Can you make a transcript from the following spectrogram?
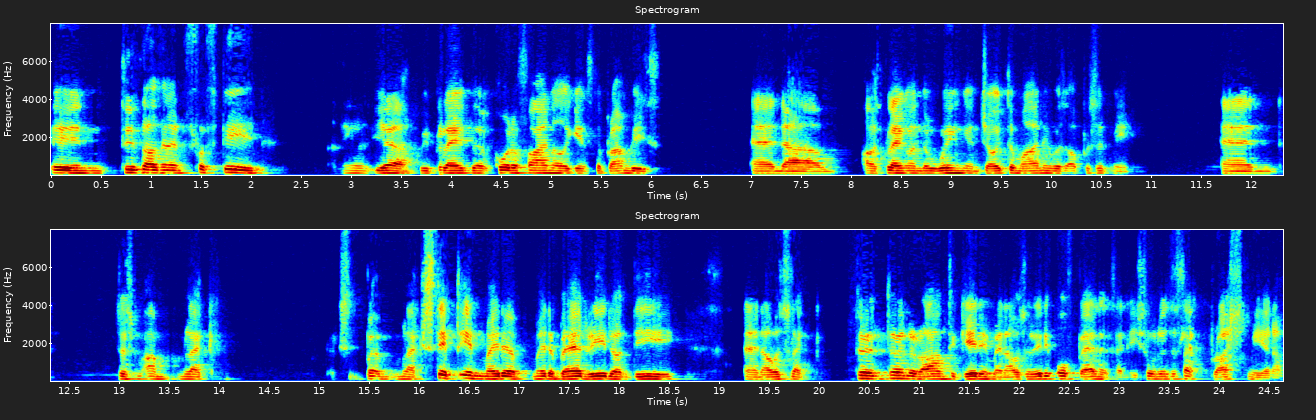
in 2015, I think, was, yeah, we played the quarterfinal against the Brumbies, and um, I was playing on the wing, and Joe Tomane was opposite me, and just I'm like, but like stepped in, made a made a bad read on D, and I was like turned turned around to get him, and I was already off balance, and he sort of just like brushed me, and I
